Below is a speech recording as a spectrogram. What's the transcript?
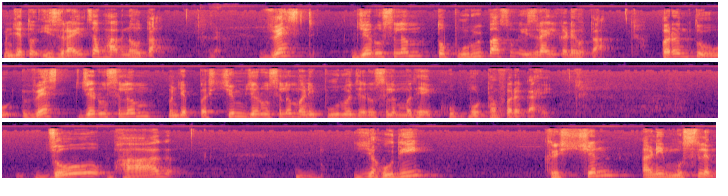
म्हणजे तो इस्रायलचा भाग नव्हता. वेस्ट जेरुसलम तो पूर्वीपासून इस्रायलकडे होता. परंतु वेस्ट जेरुसलम म्हणजे पश्चिम जेरुसलम आणि पूर्व जेरुसलममध्ये खूप मोठा फरक आहे. जो भाग यहुदी ख्रिश्चन आणि मुस्लिम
